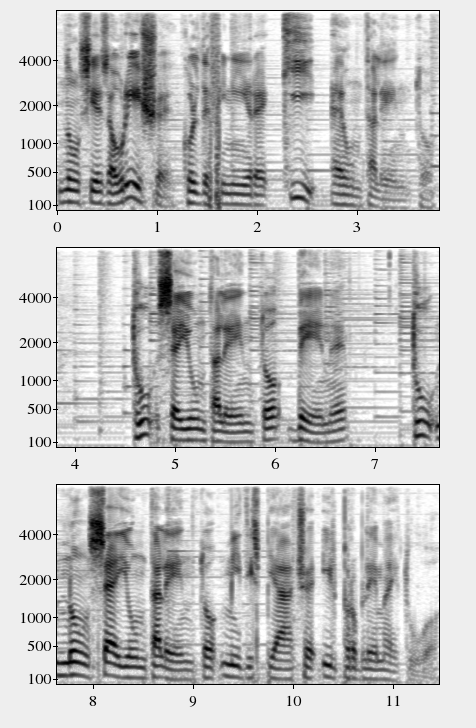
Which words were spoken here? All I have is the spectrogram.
non si esaurisce col definire chi è un talento. Tu sei un talento, bene, tu non sei un talento, mi dispiace, il problema è tuo.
